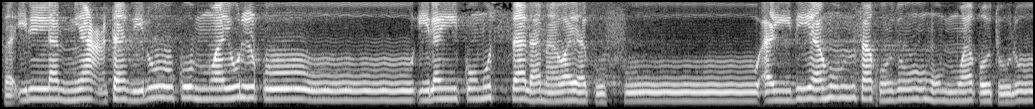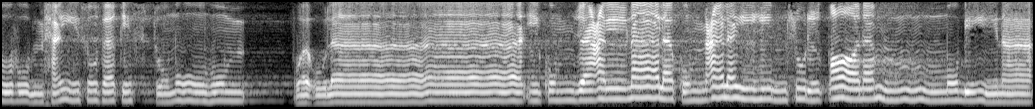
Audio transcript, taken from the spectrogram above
فان لم يعتزلوكم ويلقوا اليكم السلم ويكفوا ايديهم فخذوهم واقتلوهم حيث ثقفتموهم واولئكم جعلنا لكم عليهم سلطانا مبينا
